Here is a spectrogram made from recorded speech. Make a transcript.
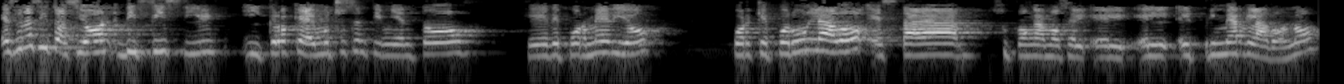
es una situación difícil y creo que hay mucho sentimiento eh, de por medio, porque por un lado está, supongamos, el, primer lado, ¿no?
